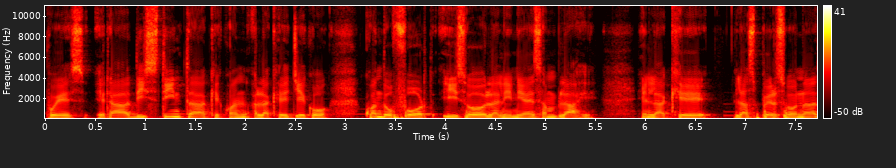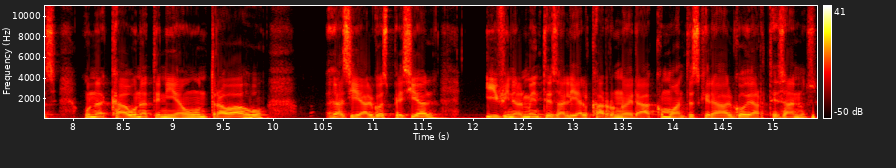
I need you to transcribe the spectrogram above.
pues era distinta a, la que llegó cuando Ford hizo la línea de ensamblaje, en la que las personas, cada una tenía un trabajo, hacía algo especial y finalmente salía al carro, no era como antes que era algo de artesanos.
